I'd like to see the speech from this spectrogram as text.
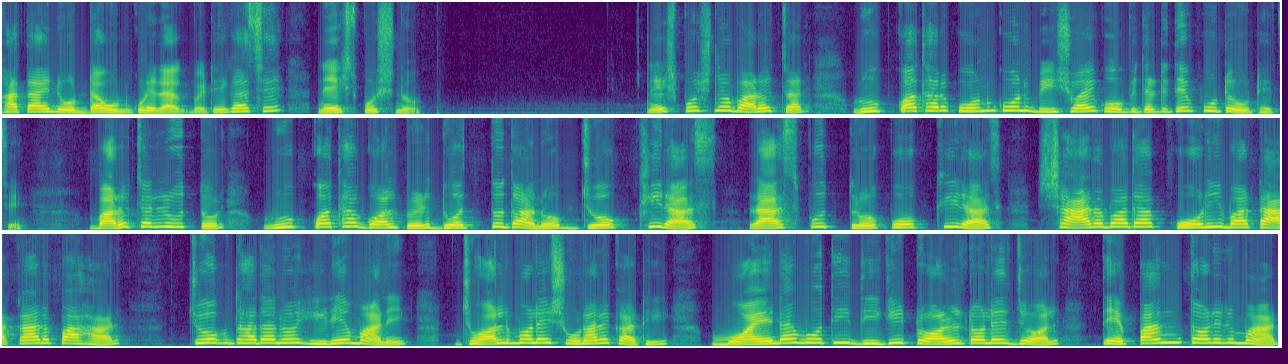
খাতায় নোট ডাউন করে রাখবে, ঠিক আছে? নেক্সট প্রশ্ন। নেক্সট প্রশ্ন বারো চার রূপকথার কোন কোন বিষয় কবিতাটিতে ফুটে উঠেছে? বারো চারের উত্তর, রূপকথা গল্পের দৈত্য দানব যক্ষীরাজ, রাজপুত্র পক্ষীরাজ, সারবাদা কড়ি বা টাকার পাহাড়, চোখ ধাঁধানো হিরে মানিক, ঝলমলে সোনার কাঠি, ময়নামতি দিঘি টলটলে জল তেপান্তরের মাঠ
